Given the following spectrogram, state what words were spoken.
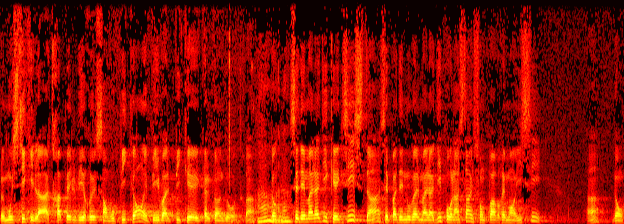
Le moustique, il a attrapé le virus en vous piquant et puis il va le piquer quelqu'un d'autre. Hein. Ah, donc, c'est des maladies qui existent. Hein. Ce pas des nouvelles maladies. Pour l'instant, elles ne sont pas vraiment ici. Hein. Donc,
